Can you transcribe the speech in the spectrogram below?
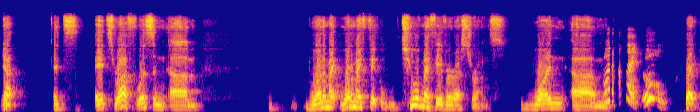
Yeah, it's it's rough. Listen, um, one of my one of my two of my favorite restaurants. One, um, what Oh, right.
